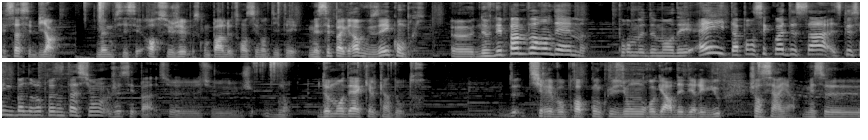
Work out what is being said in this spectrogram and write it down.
Et ça c'est bien, même si c'est hors sujet parce qu'on parle de transidentité. Mais c'est pas grave, vous avez compris. Euh, ne venez pas me voir en DM pour me demander « Hey, t'as pensé quoi de ça? Est-ce que c'est une bonne représentation ?» Je sais pas, non. Demandez à quelqu'un d'autre tirer vos propres conclusions, regarder des reviews, j'en sais rien. Mais ce,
